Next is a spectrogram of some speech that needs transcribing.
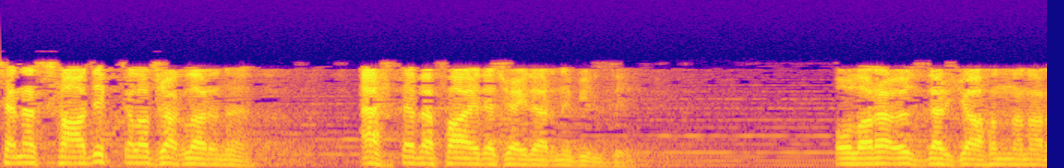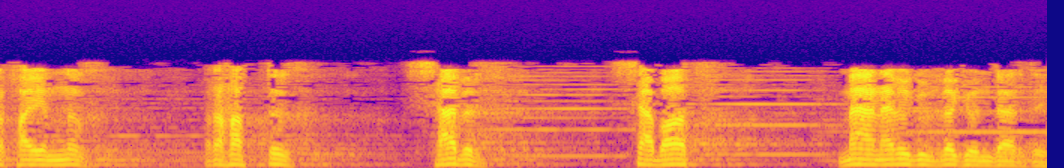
sənə sadiq qalacaqlarını, əhdə vəfa edəcəklərini bildi. Onlara öz dərgahından arxayınlıq, rahatlıq, səbr, səbat, mənəvi qüvvə göndərdi.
